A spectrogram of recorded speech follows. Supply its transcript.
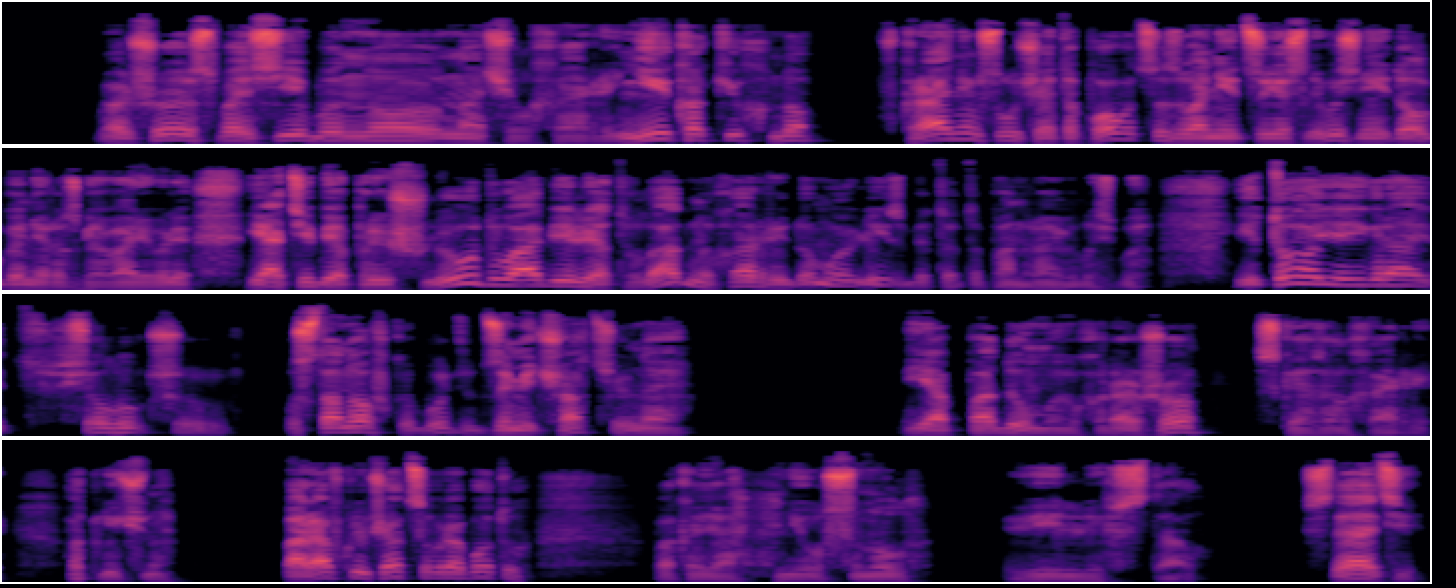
— Большое спасибо, но... — начал Харри. — Никаких «но». В крайнем случае это повод созвониться, если вы с ней долго не разговаривали. Я тебе пришлю два билета. Ладно, Харри, думаю, Лизбет это понравилось бы. И то ей играет все лучше. Установка будет замечательная. Я подумаю, хорошо? — сказал Харри. — Отлично. Пора включаться в работу, пока я не уснул. Вилли встал. — Кстати,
